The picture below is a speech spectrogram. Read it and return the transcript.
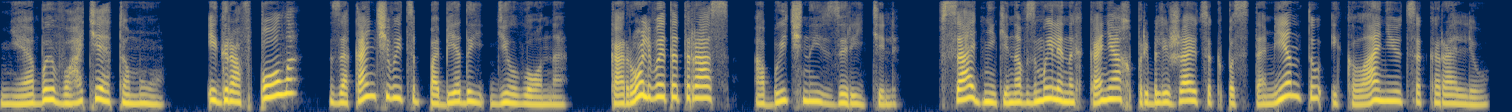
Не бывать этому. Игра в поло заканчивается победой Дилона. Король в этот раз — обычный зритель. Всадники на взмыленных конях приближаются к постаменту и кланяются королю.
